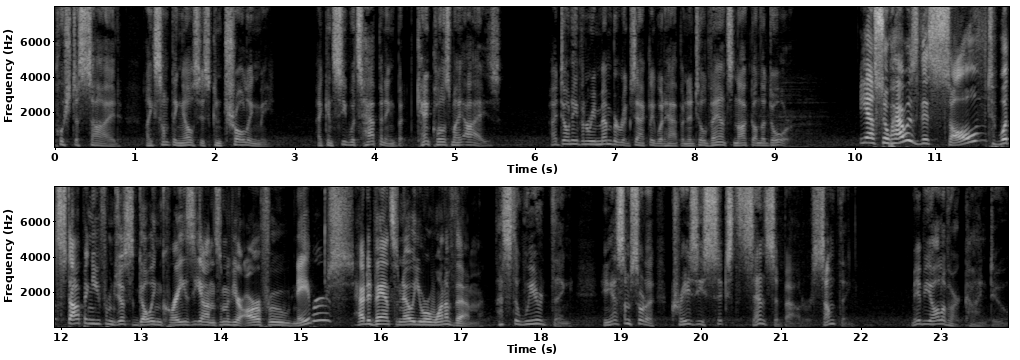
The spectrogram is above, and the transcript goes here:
pushed aside, like something else is controlling me. I can see what's happening, but can't close my eyes. I don't even remember exactly what happened until Vance knocked on the door. Yeah, so how is this solved? What's stopping you from just going crazy on some of your Arefu neighbors? How did Vance know you were one of them? That's the weird thing. He has some sort of crazy sixth sense about or something. Maybe all of our kind do.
